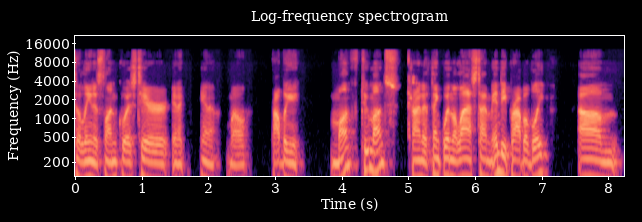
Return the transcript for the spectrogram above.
to Linus Lundqvist here in a you know, well, probably month, two months, trying to think when the last time Indy probably. Um,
